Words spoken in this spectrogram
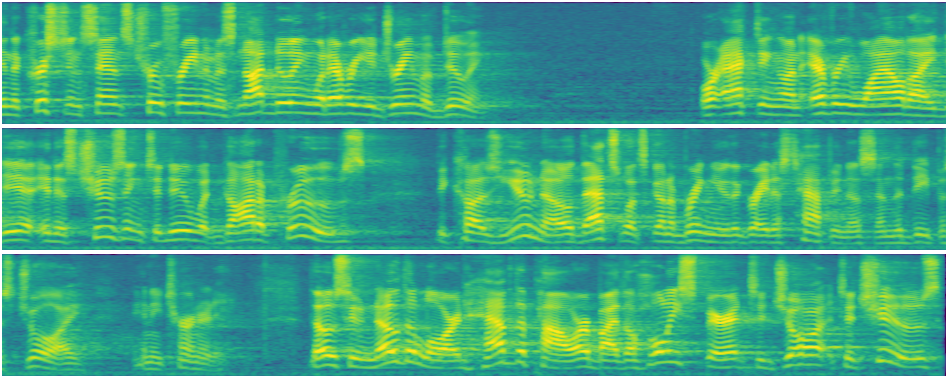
In the Christian sense, true freedom is not doing whatever you dream of doing or acting on every wild idea. It is choosing to do what God approves because you know that's what's going to bring you the greatest happiness and the deepest joy in eternity. Those who know the Lord have the power by the Holy Spirit to, jo- to choose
